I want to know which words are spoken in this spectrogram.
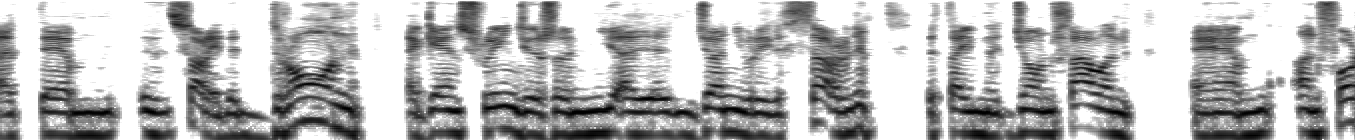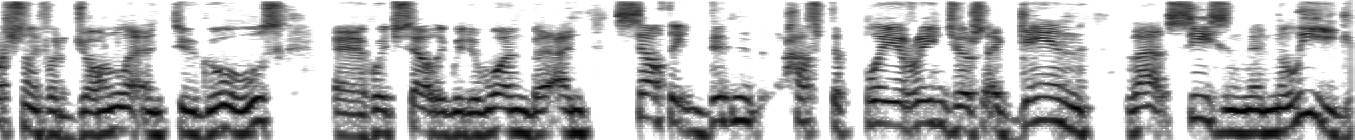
at um, sorry, they'd drawn against Rangers on uh, January the third, the time that John Fallon. Um, unfortunately for John, let in two goals, uh, which Celtic would have won. But and Celtic didn't have to play Rangers again that season in the league.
